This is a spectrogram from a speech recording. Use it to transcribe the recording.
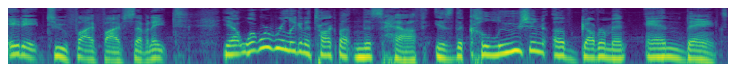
888 882 5578. Yeah, what we're really going to talk about in this half is the collusion of government and banks.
